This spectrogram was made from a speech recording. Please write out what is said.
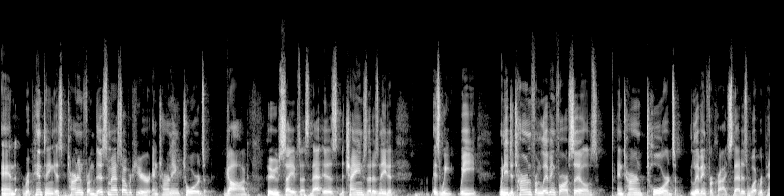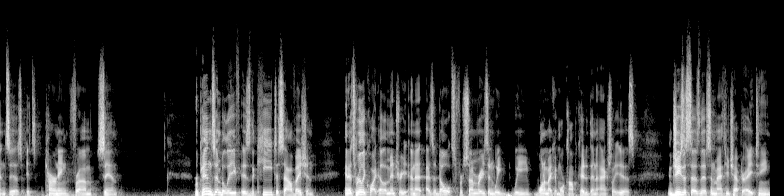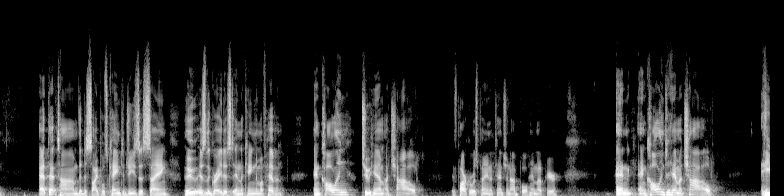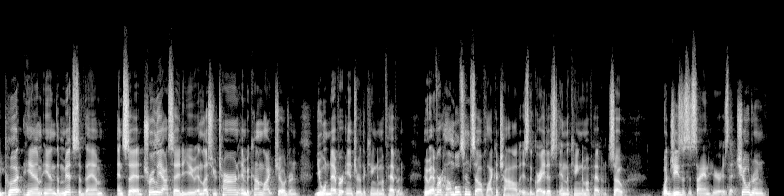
And repenting is turning from this mess over here and turning towards God who saves us. That is the change that is needed is we we we need to turn from living for ourselves and turn towards living for Christ. That is what repentance is. It's turning from sin. Repentance and belief is the key to salvation. And it's really quite elementary. And as adults, for some reason, we, we want to make it more complicated than it actually is. And Jesus says this in Matthew chapter 18. At that time, the disciples came to Jesus, saying, Who is the greatest in the kingdom of heaven? And calling to him a child, if Parker was paying attention, I'd pull him up here. And, and calling to him a child, he put him in the midst of them and said, Truly I say to you, unless you turn and become like children, you will never enter the kingdom of heaven. Whoever humbles himself like a child is the greatest in the kingdom of heaven. So, what Jesus is saying here is that children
